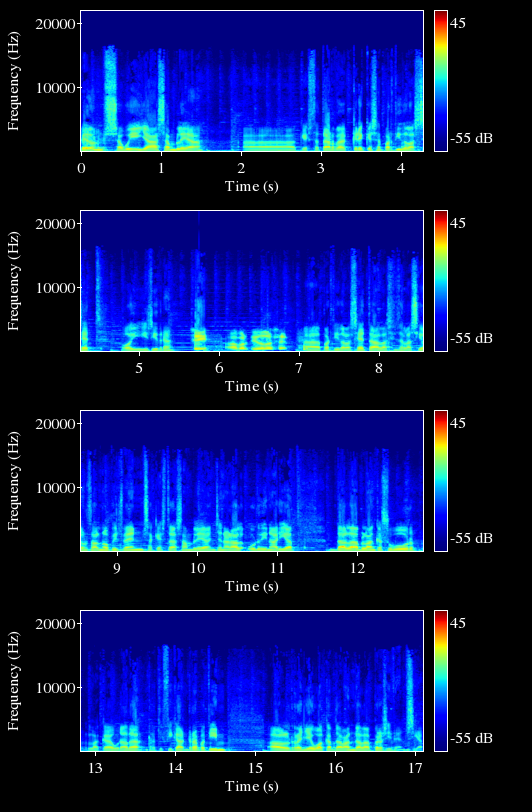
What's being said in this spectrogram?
Bé, doncs avui hi ha assemblea uh, aquesta tarda, crec que és a partir de les 7, oi, Isidre? Sí, a partir de les 7. A partir de les 7, a les instal·lacions del Nou Pinsbens, aquesta assemblea general ordinària de la Blanca Subur, la que haurà de ratificar, repetim, el relleu al capdavant de la presidència.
